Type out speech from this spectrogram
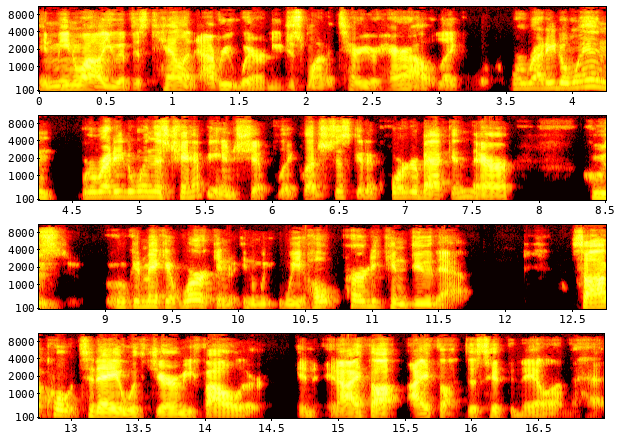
And meanwhile, you have this talent everywhere and you just want to tear your hair out. Like, we're ready to win. We're ready to win this championship. Like, let's just get a quarterback in there who's who can make it work. And, and we, we hope Purdy can do that. Saw a quote today with Jeremy Fowler. And, and I thought I thought this hit the nail on the head.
